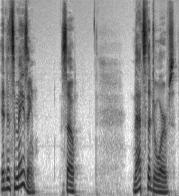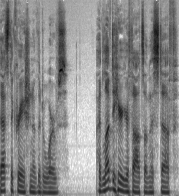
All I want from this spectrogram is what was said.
And it's amazing. So that's the dwarves. That's the creation of the dwarves. I'd love to hear your thoughts on this stuff.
